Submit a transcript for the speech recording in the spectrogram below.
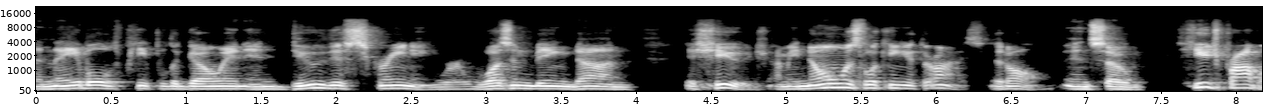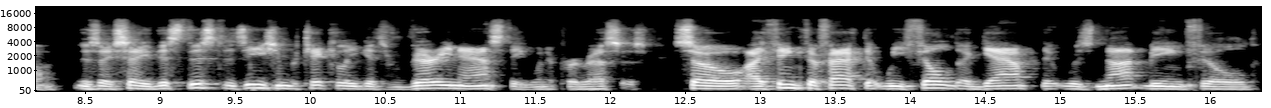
enabled people to go in and do this screening where it wasn't being done is huge. I mean, no one was looking at their eyes at all. And so, huge problem. As i say this this disease in particular gets very nasty when it progresses. So i think the fact that we filled a gap that was not being filled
